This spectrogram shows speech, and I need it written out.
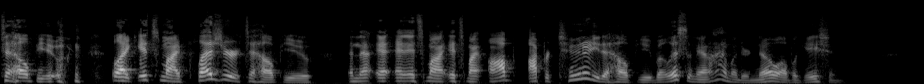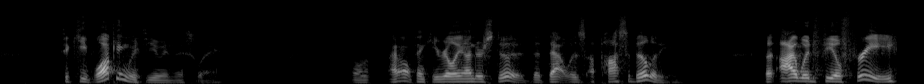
to help you. like, it's my pleasure to help you. And, that, and it's my, it's my op- opportunity to help you. But listen, man, I am under no obligation to keep walking with you in this way. Well, I don't think he really understood that that was a possibility. That I would feel free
